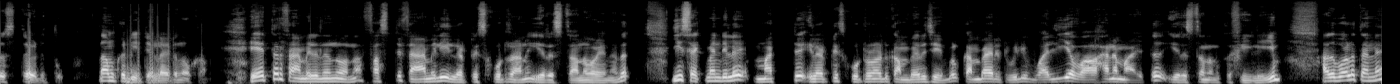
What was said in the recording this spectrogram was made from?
റിസ്ക് എടുത്തു? നമുക്ക് ഡീറ്റെയിൽ ആയിട്ട് നോക്കാം. ഏത്തർ ഫാമിലിയിൽ നിന്ന് വന്ന ഫസ്റ്റ് ഫാമിലി ഇലക്ട്രിക് സ്കൂട്ടറാണ് ഈ റിസ്ത എന്ന് പറയുന്നത്. ഈ സെഗ്മെന്റിലെ മറ്റ് ഇലക്ട്രിക് സ്കൂട്ടറുമായിട്ട് കമ്പയർ ചെയ്യുമ്പോൾ കമ്പാരിറ്റീവ്ലി വലിയ വാഹനമായിട്ട് ഈ റിസ്ത നമുക്ക് ഫീൽ ചെയ്യും. അതുപോലെ തന്നെ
